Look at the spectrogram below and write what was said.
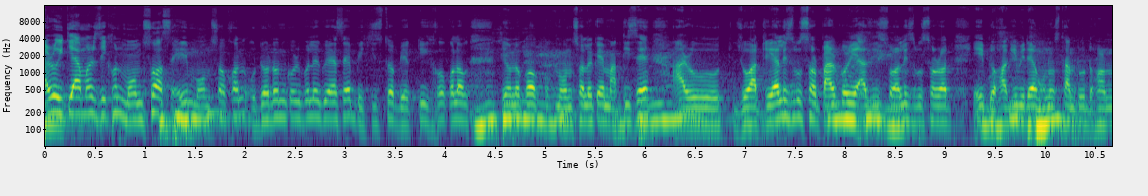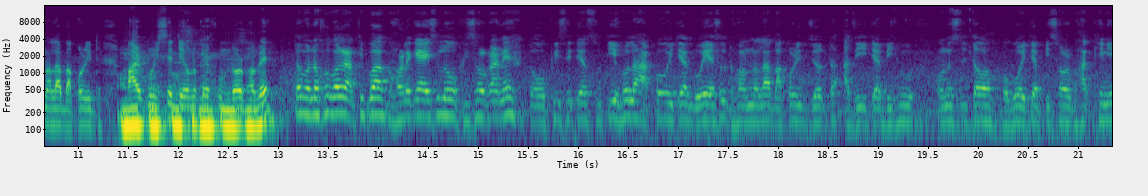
আৰু এতিয়া আমাৰ যিখন মঞ্চ আছে এই মঞ্চখন উদ্বোধন কৰিবলৈ গৈ আছে বিশিষ্ট ব্যক্তিসকলক তেওঁলোকক মঞ্চলৈকে মাতিছে আৰু যোৱা তিয়াল্লিছ বছৰ পাৰ কৰি আজি চৌৰাল্লিছ বছৰত এই বহাগী বিদায় অনুষ্ঠানটো ধৰ্মনালা বাকৰিত পাৰ কৰিছে তেওঁলোকে সুন্দৰভাৱে। তো বন্ধুসকল ৰাতিপুৱা ঘৰলৈকে আহিছিলোঁ অফিচৰ কাৰণে। তো অফিচ এতিয়া ছুটি হ'ল আকৌ এতিয়া গৈ আছোঁ ধৰ্মনালা বাকৰিত য'ত আজি এতিয়া বিহু অনুষ্ঠিত হ'ব এতিয়া পিছৰ ভাগখিনি।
